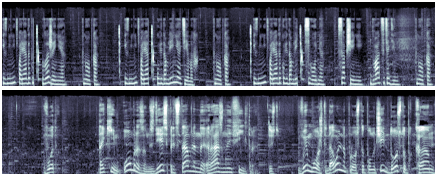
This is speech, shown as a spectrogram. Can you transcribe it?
Изменить порядок. Вложения. Кнопка. Изменить порядок. Уведомления о темах. Кнопка. Изменить порядок уведомлений. Сегодня. Сообщений. 21. Кнопка. Вот таким образом здесь представлены разные фильтры. То есть вы можете довольно просто получить доступ к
